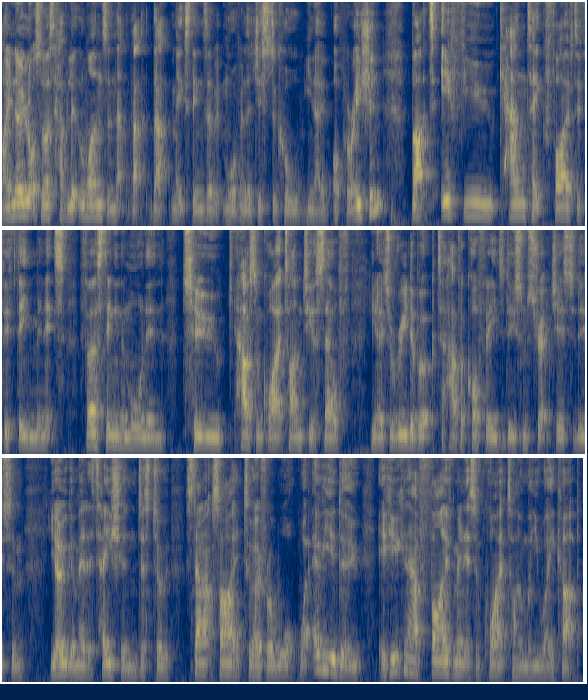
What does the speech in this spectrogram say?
I know lots of us have little ones, and that, that, that makes things a bit more of a logistical, you know, operation. But if you can take five to fifteen minutes first thing in the morning to have some quiet time to yourself, you know, to read a book, to have a coffee, to do some stretches, to do some yoga meditation, just to stand outside, to go for a walk, whatever you do, if you can have five minutes of quiet time when you wake up,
